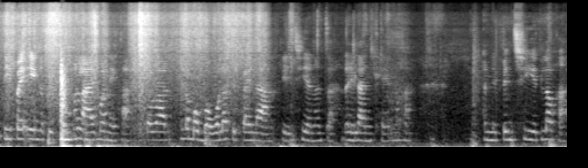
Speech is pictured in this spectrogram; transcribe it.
ปฏิไปเองกับติดมาหลายกว่านี่ค่ะ แต่ว่าระบบบอกว่าเราติดไปร้านเอเชียนะจ๊ะได้ร้านแขกนะคะ อันนี้เป็นชีสแล้วค่ะ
